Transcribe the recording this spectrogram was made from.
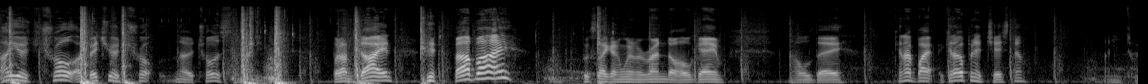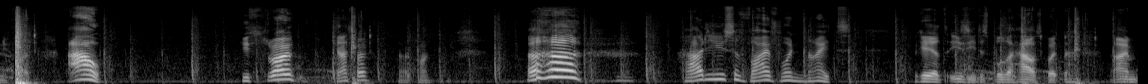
Are you a troll? I bet you're a troll. No, a troll is tiny. But I'm dying. bye bye. Looks like I'm gonna run the whole game, the whole day. Can I buy? Can I open a chest now? I need 25. Ow! You throw? Can I throw? No, I can't. Aha! How do you survive one night? Okay, it's easy. Just build a house, but I'm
